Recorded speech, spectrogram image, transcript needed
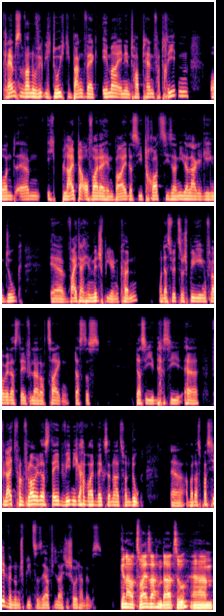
Clemson war nur wirklich durch die Bank weg immer in den Top 10 vertreten. Und ähm, ich bleibe da auch weiterhin bei, dass sie trotz dieser Niederlage gegen Duke äh, weiterhin mitspielen können. Und das wird so ein Spiel gegen Florida State vielleicht auch zeigen, dass das, dass sie, dass sie äh, vielleicht von Florida State weniger weit weg sind als von Duke. Äh, aber das passiert, wenn du ein Spiel zu sehr auf die leichte Schulter nimmst. Genau, zwei Sachen dazu. Ähm,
